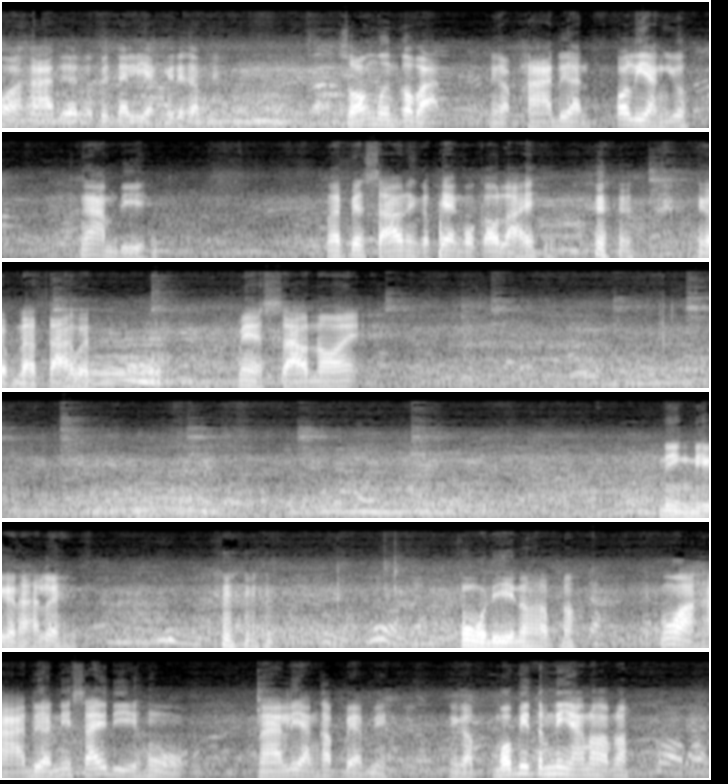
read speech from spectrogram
ว่าหาเดือนก็เป็นแต่เลี้ยงอยู่เด้อครับนี่สองหมื่นกว่าบาทนี่ครับหาเดือนก็เลี้ยงอยู่งามดีมาเป็นสาวนี่ก็แพงกว่าเกาหลายนี่ครับหน้าตาเพิ่นแม่สาวน้อยนิ่งดีขนาดเลย หูดีเนาะครับเนาะ งัวหาเดือนนี่ไซส์ดีหูนาเลี้ยงครับแบบนี้นี่ครับบ่มีตำหนิหยังเนาะครับเนาะบอกบอก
